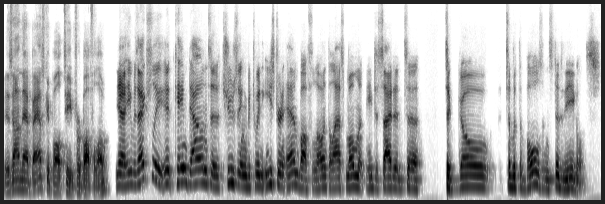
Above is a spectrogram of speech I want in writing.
is on that basketball team for Buffalo. Yeah, he was actually, it came down to choosing between Eastern and Buffalo. At the last moment, he decided to to go to with the Bulls instead of the Eagles.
